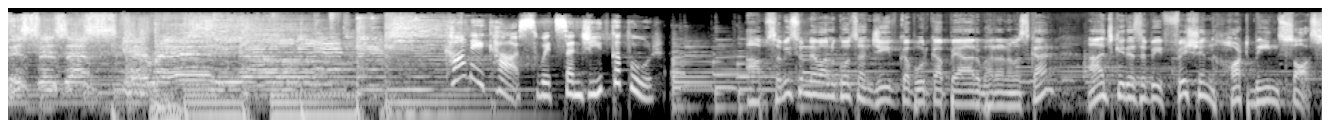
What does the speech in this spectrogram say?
This is SK Radio. खाने खास with Sanjeev Kapoor. आप सभी सुनने वालों को संजीव कपूर का प्यार भरा नमस्कार। आज की recipe fish in hot bean sauce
